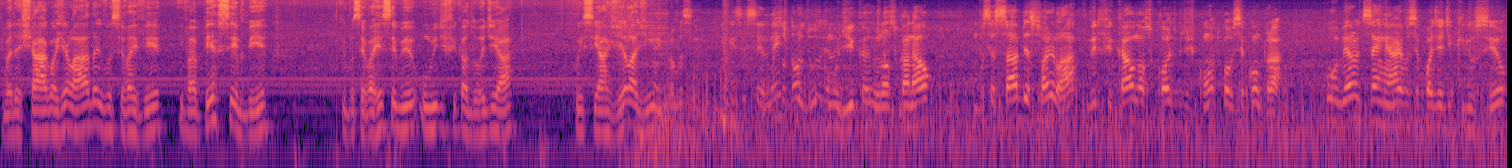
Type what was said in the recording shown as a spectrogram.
que vai deixar a água gelada e você vai ver e vai perceber que você vai receber um umidificador de ar com esse ar geladinho aí para você. Esse excelente produto como dica do nosso canal você sabe, é só ir lá, verificar o nosso código de desconto para você comprar. Por menos de 100 reais você pode adquirir o seu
